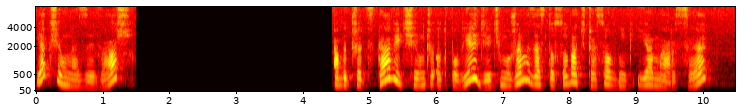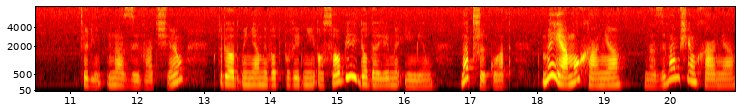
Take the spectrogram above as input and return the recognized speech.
Jak się nazywasz? Aby przedstawić się czy odpowiedzieć, możemy zastosować czasownik llamarse, czyli nazywać się, który odmieniamy w odpowiedniej osobie i dodajemy imię. Na przykład My llamo Hania. Nazywam się Hania.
